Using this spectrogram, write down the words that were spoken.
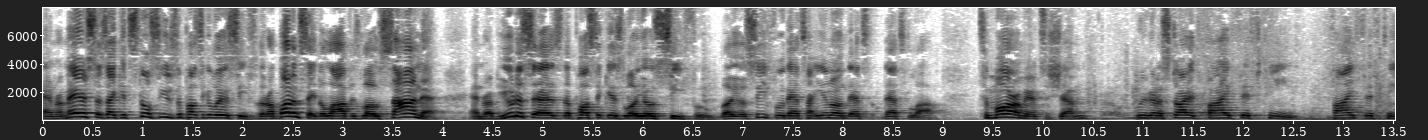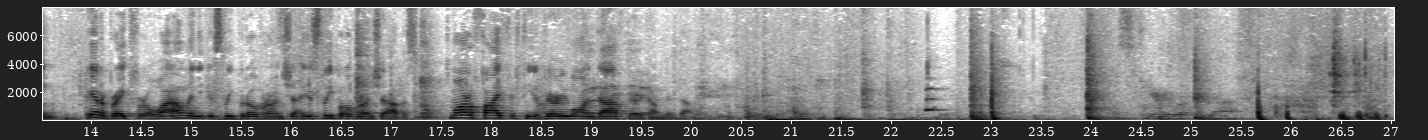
And Rameir says I could still use the pasuk of lo yosif. So the rabbanim say the lav is lo sana, and Rabbi Yehuda says the pasuk is lo yosifu. Lo yosifu. That's how you know that's that's lav. Tomorrow, Mir Hashem, we're going to start at five fifteen. Five fifteen. We had a break for a while, and you can sleep it over on you sleep over on Shabbos. Tomorrow, five fifteen, a very long daf. Very your daf. Scary daf.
